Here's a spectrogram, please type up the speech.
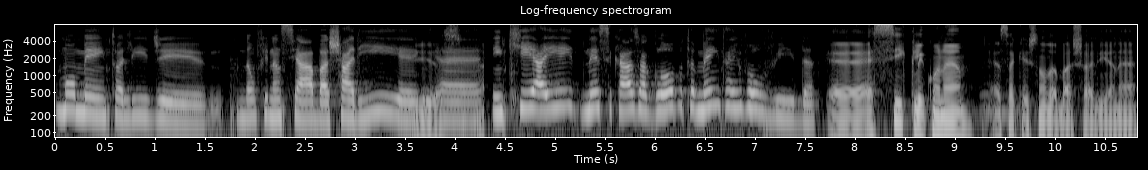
momento ali de não financiar a baixaria, é, é. em que aí, nesse caso, a Globo também está envolvida. É, é cíclico, né? Essa questão da baixaria, né?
